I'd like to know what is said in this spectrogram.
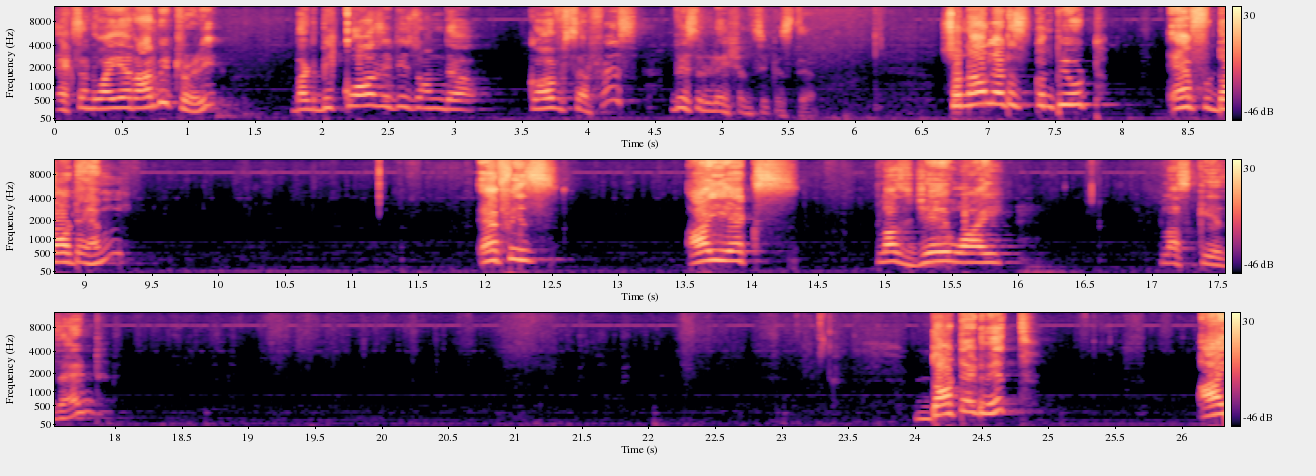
x and y are arbitrary, but because it is on the curved surface this relationship is there. So, now let us compute f dot n, f is i x plus j y plus k z dotted with i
